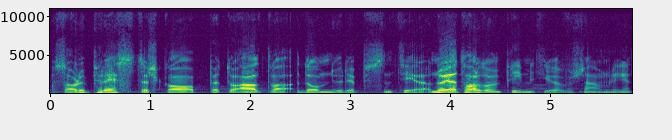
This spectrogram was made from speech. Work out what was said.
Och så har du prästerskapet och allt vad de nu representerar. Nu har jag talat om den primitiva församlingen.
